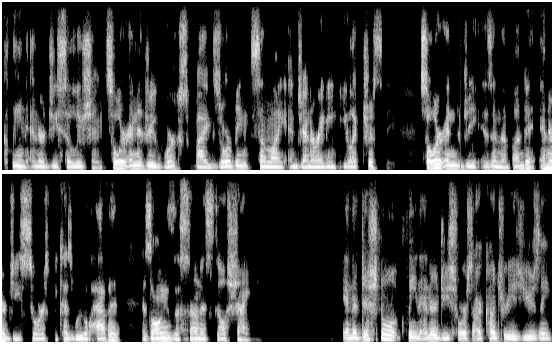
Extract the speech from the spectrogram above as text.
clean energy solution. Solar energy works by absorbing sunlight and generating electricity. Solar energy is an abundant energy source because we will have it as long as the sun is still shining. An additional clean energy source our country is using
